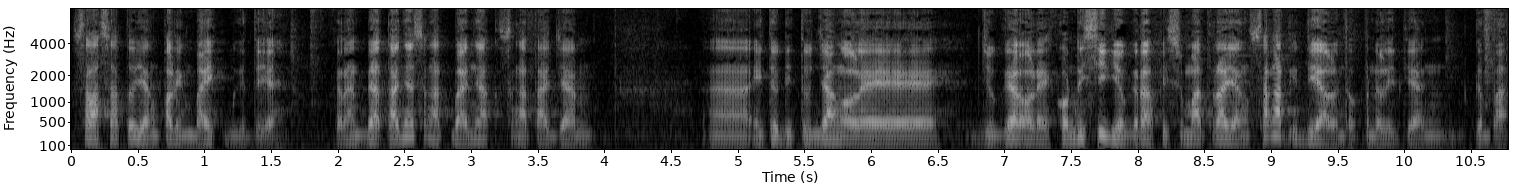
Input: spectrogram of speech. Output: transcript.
salah satu yang paling baik begitu ya karena datanya sangat banyak sangat tajam uh, itu ditunjang oleh juga oleh kondisi geografi Sumatera yang sangat ideal untuk penelitian gempa.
